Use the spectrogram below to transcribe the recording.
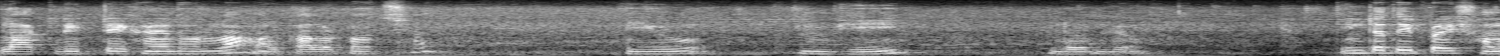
ব্ল্যাক লিডটা এখানে ধরলাম, আর কালোটা হচ্ছে ইউ ভি ডব্লিউ তিনটাতেই প্রায় সম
